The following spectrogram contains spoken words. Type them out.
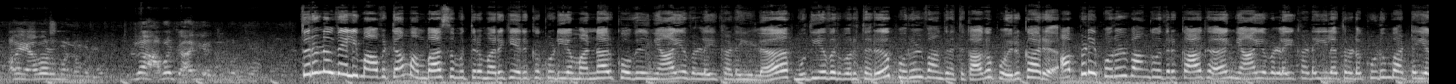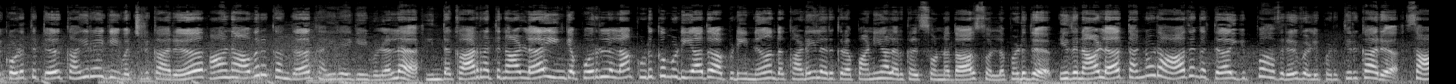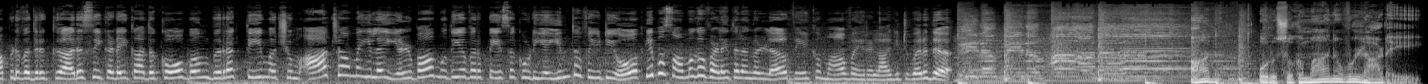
அவன் வியாபாரம் பண்ண முடியும். இல்லை அவன் ஜாதி எடுத்து பண்ணுவான். திருநெல்வேலி மாவட்டம் அம்பாசமுத்திரம் அருகே இருக்கக்கூடிய மன்னார் கோவில் நியாய விலை கடையில முதியவர் ஒருத்தர் பொருள் வாங்குறதுக்காக போயிருக்காரு. அப்படி பொருள் வாங்குவதற்காக நியாய விலை கடையில தன்னோட குடும்ப அட்டைய கொடுத்துட்டு கைரேகை வச்சிருக்காரு. ஆனா அவருக்கு அங்க கைரேகை விழல. இந்த காரணத்தினால இங்க பொருள் எல்லாம் கொடுக்க முடியாது அப்படின்னு அந்த கடையில இருக்கிற பணியாளர்கள் சொன்னதா சொல்லப்படுது. இதனால தன்னோட ஆதங்கத்தை இப்ப அவரு வெளிப்படுத்தியிருக்காரு. சாப்பிடுவதற்கு அரிசி கிடைக்காத கோபம் விரக்தி மற்றும் ஆற்றாமையில இயல்பா முதியவர் பேசக்கூடிய இந்த வீடியோ இப்ப சமூக வலைதளங்கள்ல வேகமா வைரல் ஆகிட்டு வருது. ஆனந்த் ஒரு சுகமான உள்ளாடை.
